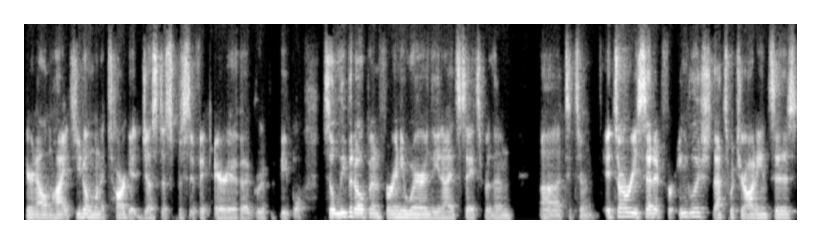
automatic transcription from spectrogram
here in Alamo Heights. You don't want to target just a specific area, a group of people. So leave it open for anywhere in the United States for them uh, to turn. It's already set it for English. That's what your audience is.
